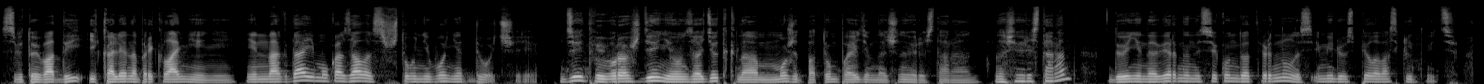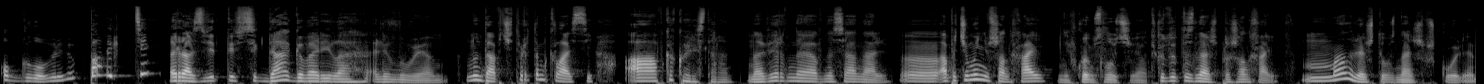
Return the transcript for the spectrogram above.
святой воды и коленопреклонений. Иногда ему казалось, что у него нет дочери. В день твоего рождения он зайдет к нам, может, потом поедем в ночной ресторан. В ночной ресторан? Дуэни, наверное, на секунду отвернулась, и Милли успела воскликнуть. «О, Глория, Патти! Разве ты всегда говорила «Аллилуйя»?» «Ну да, в четвертом классе. А в какой ресторан?» «Наверное, в Националь». «А, а почему не в Шанхай?» «Ни в коем случае. Откуда ты знаешь про Шанхай?» «Мало ли что узнаешь в школе».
